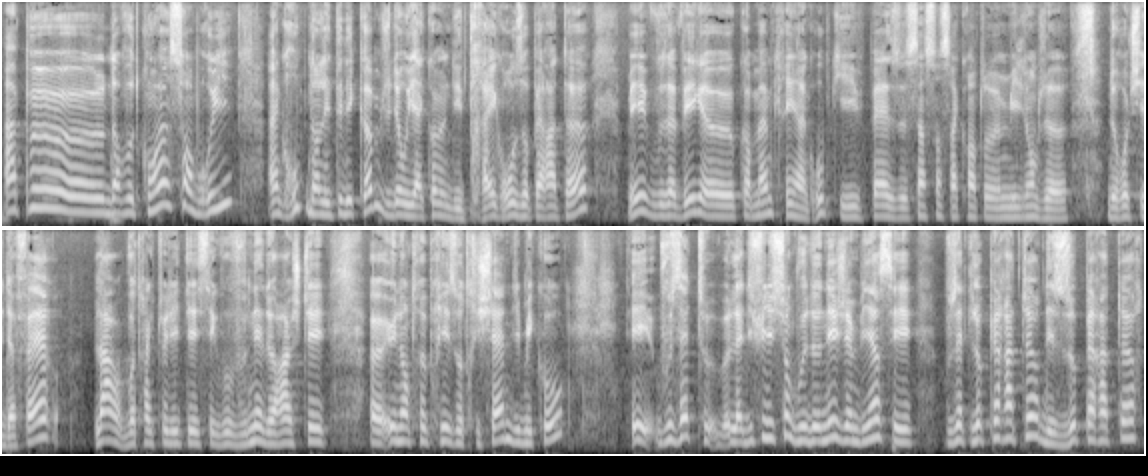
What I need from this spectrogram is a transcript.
un peu euh, dans votre coin, sans bruit, un groupe dans les télécoms. Je veux dire où il y a quand même des très gros opérateurs, mais vous avez quand même créé un groupe qui pèse 550 millions d'euros de chiffre d'affaires. Là, votre actualité, c'est que vous venez de racheter une entreprise autrichienne, Dimeco. Et vous êtes, la définition que vous donnez, j'aime bien, c'est vous êtes l'opérateur des opérateurs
